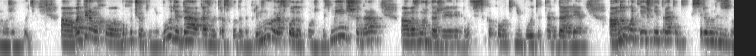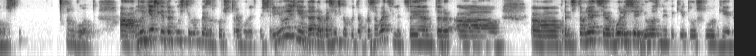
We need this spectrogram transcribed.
может быть? А, во-первых, э, бухучета не будет, да, оказывать расходы напрямую, расходов может быть меньше, да, а, возможно, даже и аренды офиса какого-то не будет и так далее. А оно будет лишние траты на фиксированные взносы. Вот. А, ну, если, допустим, ВП захочет работать посерьезнее, да, да, развить какой-то образовательный центр, а, а, предоставлять более серьезные какие-то услуги,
